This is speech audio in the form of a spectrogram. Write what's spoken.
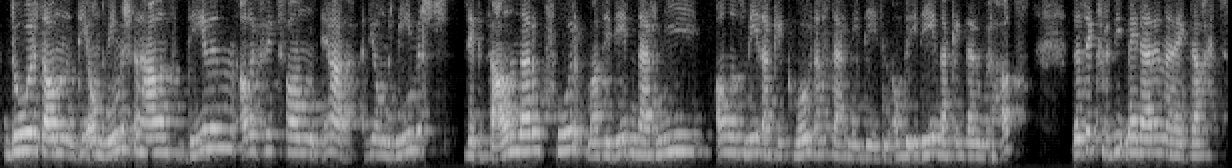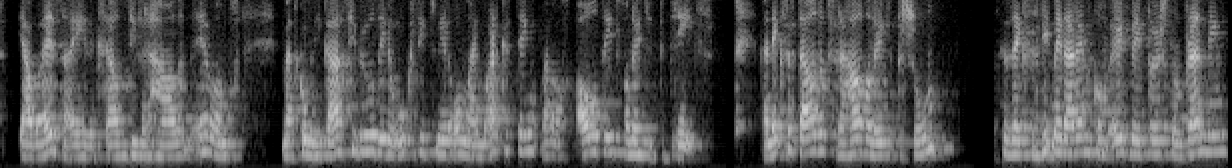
door dan die ondernemersverhalen te delen, had ik zoiets van, ja, die ondernemers, zij betalen daar ook voor, maar ze deden daar niet alles mee dat ik wou dat ze daarmee deden, of de ideeën dat ik daarover had. Dus ik verdiep mij daarin en ik dacht, ja, wat is dat eigenlijk zelfs, die verhalen? Hè? Want met communicatiebureau deden we ook steeds meer online marketing, maar dat was altijd vanuit het bedrijf. En ik vertelde het verhaal vanuit de persoon. Dus ik verdiep mij daarin, kom uit bij personal branding.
